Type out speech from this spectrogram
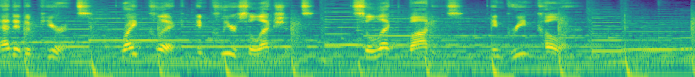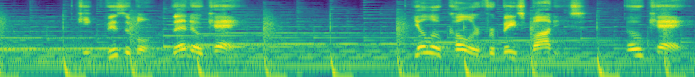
Edit appearance. Right click, and clear selections. Select bodies. In green color. Keep visible, then OK. Yellow color for base bodies. OK.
